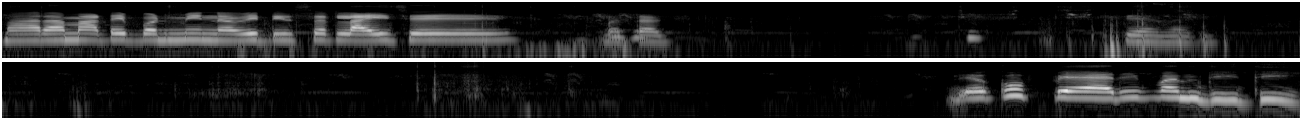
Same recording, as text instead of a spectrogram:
મારા માટે પણ મેં નવી ટી શર્ટ લાવી છે. બતાવજો. દેખો પેરી પણ દીધી.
